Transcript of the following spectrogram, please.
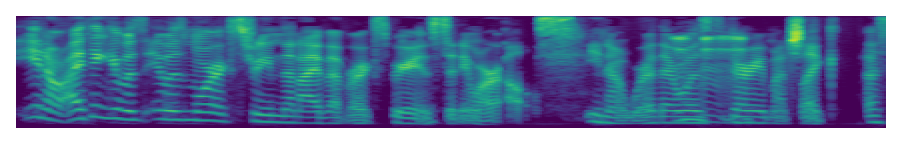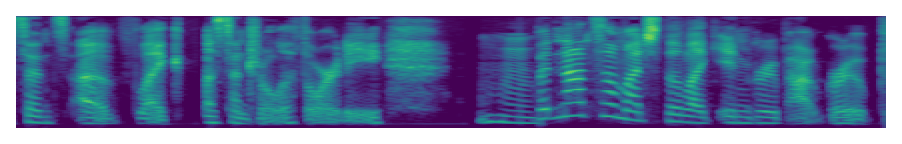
you know, I think it was, it was more extreme than I've ever experienced anywhere else, you know, where there was Mhm. very much like a sense of like a central authority Mhm. but not so much the like in group out group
